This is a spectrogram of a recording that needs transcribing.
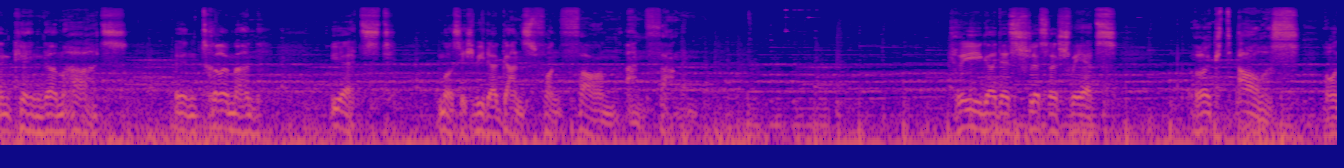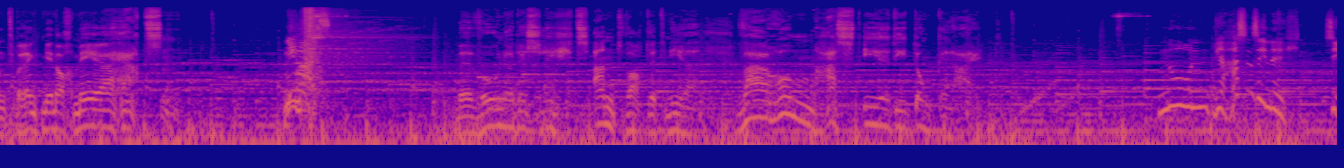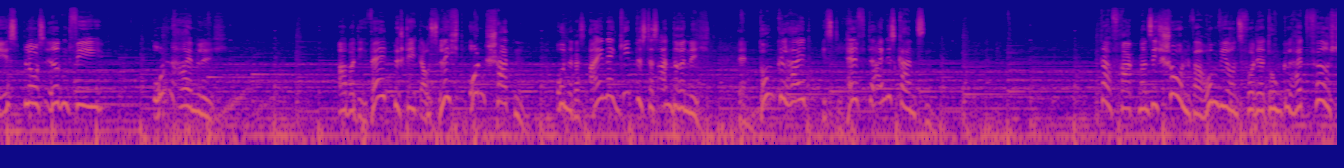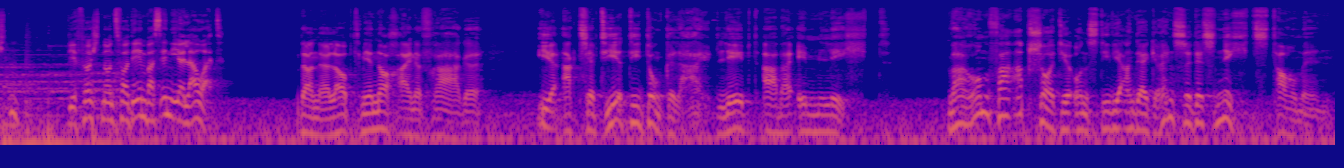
Mein Kingdom Hearts. In Trümmern. Jetzt muss ich wieder ganz von vorn anfangen. Krieger des Schlüsselschwerts, rückt aus und bringt mir noch mehr Herzen. Niemals! Bewohner des Lichts, antwortet mir, warum hasst ihr die Dunkelheit? Wir hassen sie nicht. Sie ist bloß irgendwie unheimlich. Aber die Welt besteht aus Licht und Schatten. Ohne das eine gibt es das andere nicht. Denn Dunkelheit ist die Hälfte eines Ganzen. Da fragt man sich schon, warum wir uns vor der Dunkelheit fürchten. Wir fürchten uns vor dem, was in ihr lauert. Dann erlaubt mir noch eine Frage. Ihr akzeptiert die Dunkelheit, lebt aber im Licht. Warum verabscheut ihr uns, die wir an der Grenze des Nichts taumeln?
